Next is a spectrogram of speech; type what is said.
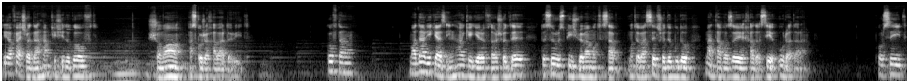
قیافش را در هم کشید و گفت شما از کجا خبر دارید؟ گفتم مادر یکی از اینها که گرفتار شده دو سه روز پیش به من متوسل شده بود و من تقاضای خلاصی او را دارم. پرسید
